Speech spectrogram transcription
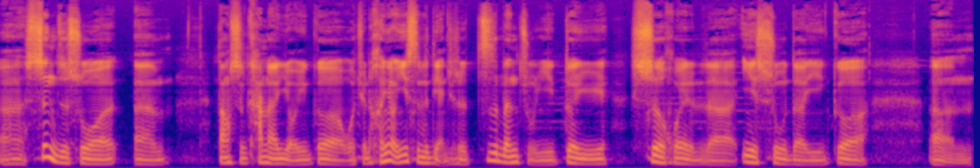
呃，甚至说，呃，当时看了有一个我觉得很有意思的点，就是资本主义对于社会的艺术的一个，嗯，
